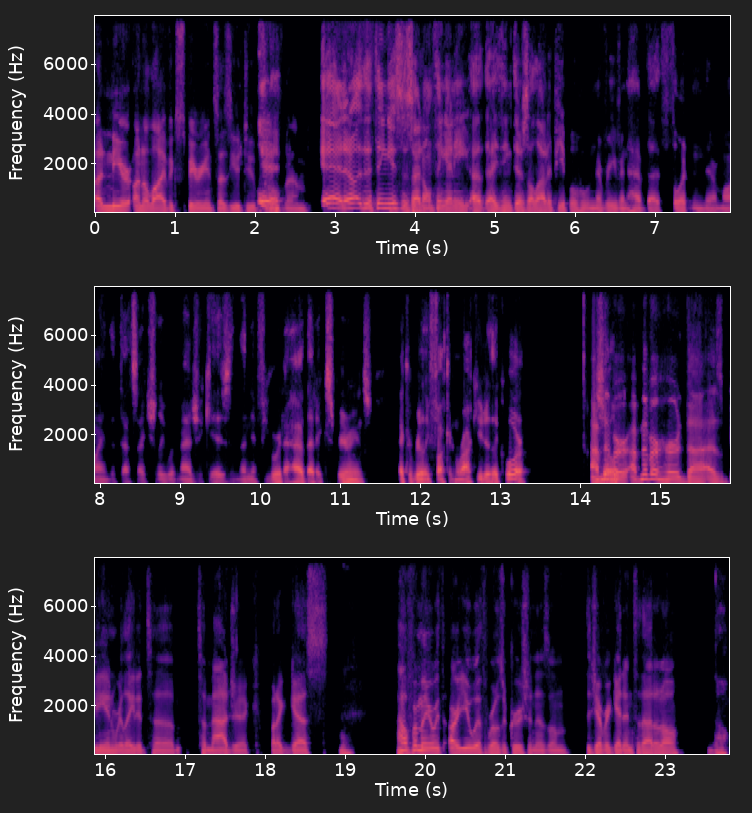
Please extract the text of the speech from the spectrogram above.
a, a near unalive experience, as YouTube Yeah. calls them. Yeah, no, the thing is, is I don't think any. Uh, I think there's a lot of people who never even have that thought in their mind that that's actually what magic is. And then if you were to have that experience, that could really fucking rock you to the core. I've So- never I've never heard that as being related to to magic, but I guess Mm. how familiar with are you with Rosicrucianism? Did you ever get into that at all? No.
